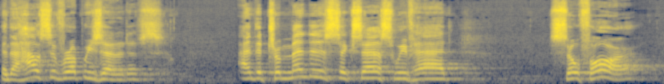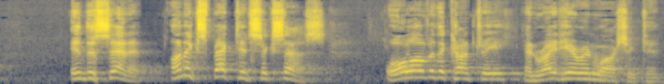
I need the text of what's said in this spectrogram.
in the House of Representatives and the tremendous success we've had so far in the Senate. Unexpected success all over the country and right here in Washington.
